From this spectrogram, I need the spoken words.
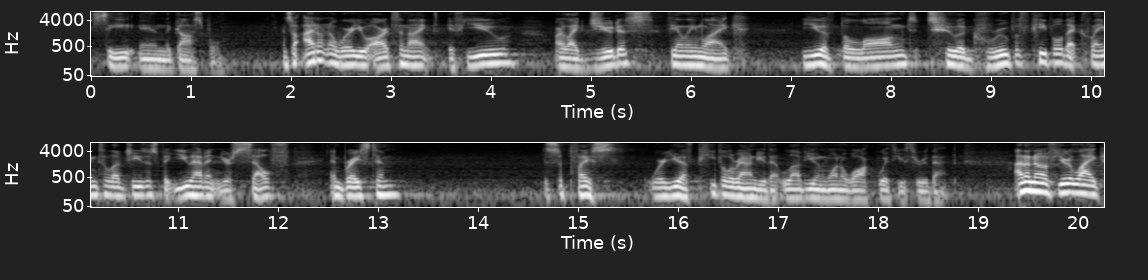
see in the gospel. And so I don't know where you are tonight. If you are like Judas, feeling like you have belonged to a group of people that claim to love Jesus, but you haven't yourself embraced him. This is a place where you have people around you that love you and want to walk with you through that. I don't know if you're like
